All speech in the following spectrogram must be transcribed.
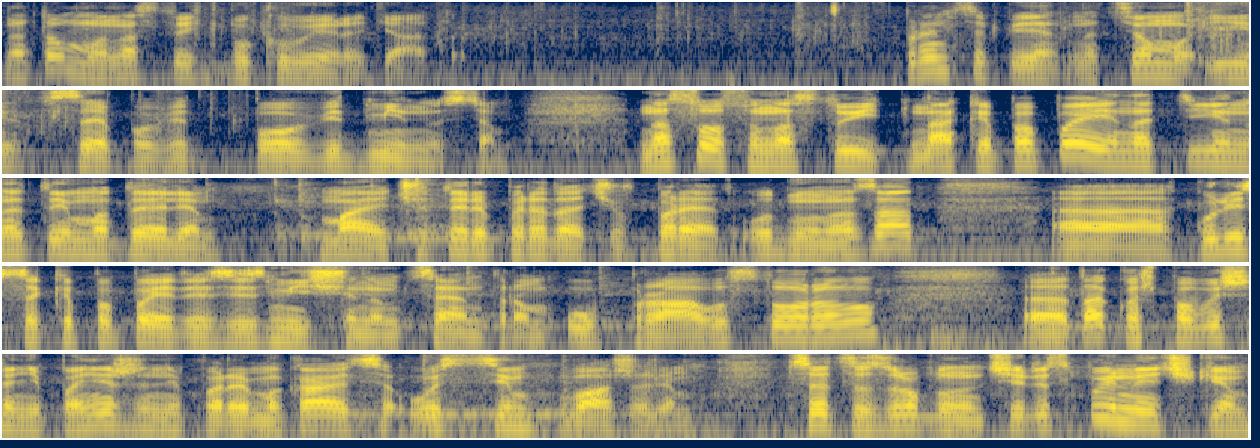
на тому у нас стоїть боковий радіатор. Принципі, на цьому і все по, від, по відмінностям. Насос у нас стоїть на КПП і на тій, на тій моделі. Має 4 передачі вперед, одну назад. Е, Куліса КПП йде зі зміщеним центром у праву сторону. Е, Також повишені поніжені перемикаються ось цим важелем. Все це зроблено через пильнички.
